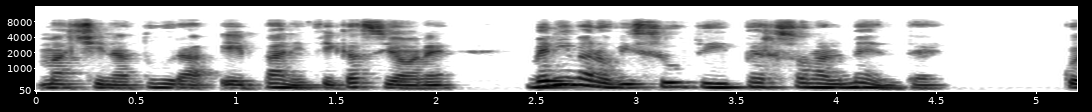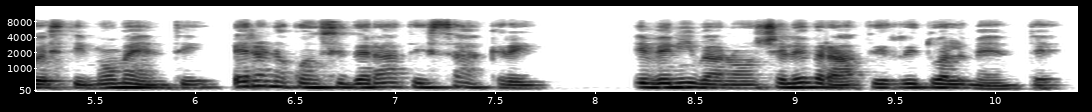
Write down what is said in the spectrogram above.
macinatura e panificazione venivano vissuti personalmente. Questi momenti erano considerati sacri e venivano celebrati ritualmente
